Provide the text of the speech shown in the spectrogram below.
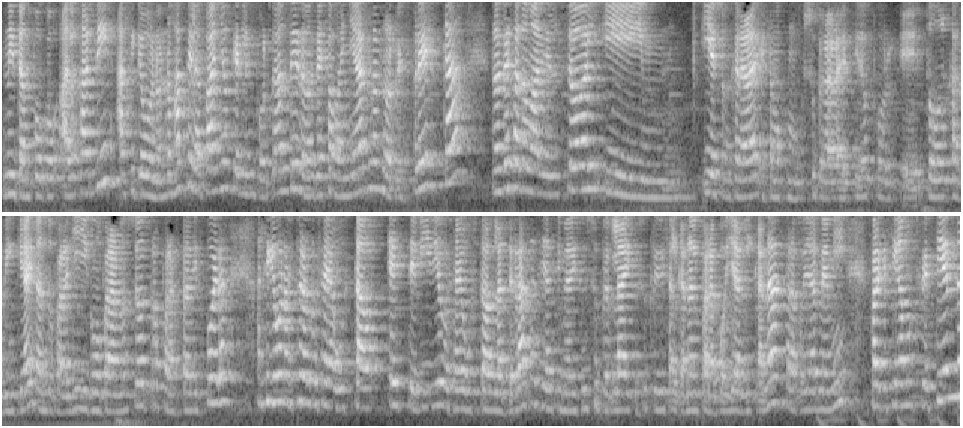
ni tampoco al jardín. Así que bueno, nos hace el apaño, que es lo importante, nos deja bañarnos, nos refresca, nos deja tomar el sol y y eso en general estamos como súper agradecidos por eh, todo el jardín que hay, tanto para Gigi como para nosotros, para estar ahí fuera. Así que bueno, espero que os haya gustado este vídeo, que os haya gustado la terraza, si así me dais un super like, y suscribís al canal para apoyar el canal, para apoyarme a mí, para que sigamos creciendo.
